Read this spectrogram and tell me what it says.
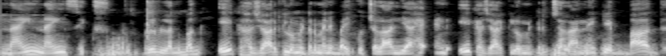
नाइन नाइन सिक्स मतलब लगभग एक हज़ार किलोमीटर मैंने बाइक को चला लिया है एंड एक हज़ार किलोमीटर चलाने के बाद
